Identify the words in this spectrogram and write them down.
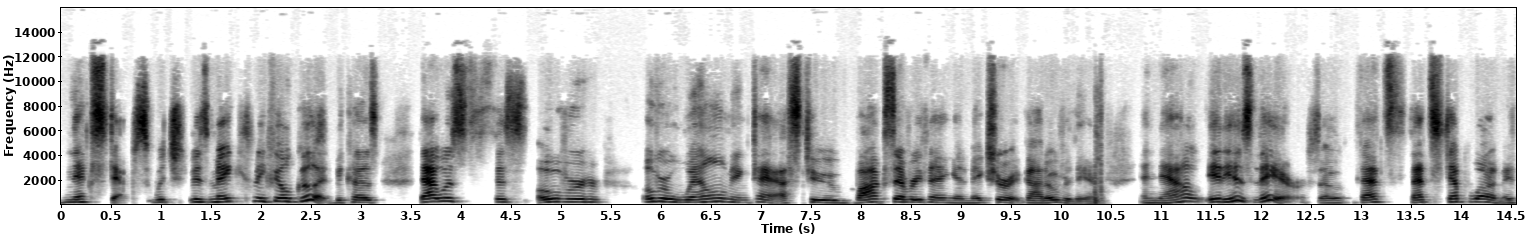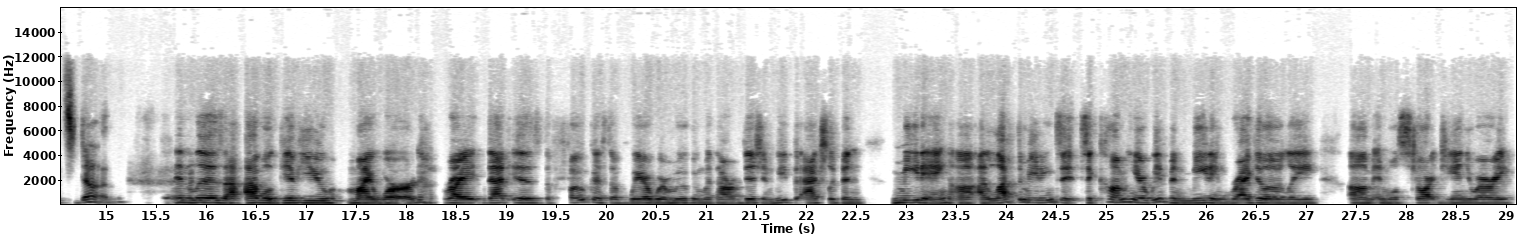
next steps, which is makes me feel good because that was this over overwhelming task to box everything and make sure it got over there. And now it is there. So that's that's step one. It's done. And liz I, I, will give you my word right? That is the focus of where we're moving with our vision. We've actually been meeting uh, i left the meeting to, to come here. We've been meeting regularly um, and we'll start january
